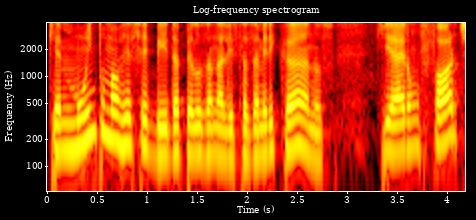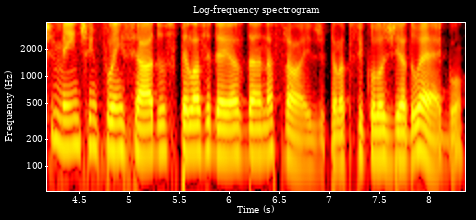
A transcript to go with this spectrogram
que é muito mal recebida pelos analistas americanos, que eram fortemente influenciados pelas ideias da Ana Freud, pela psicologia do ego.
